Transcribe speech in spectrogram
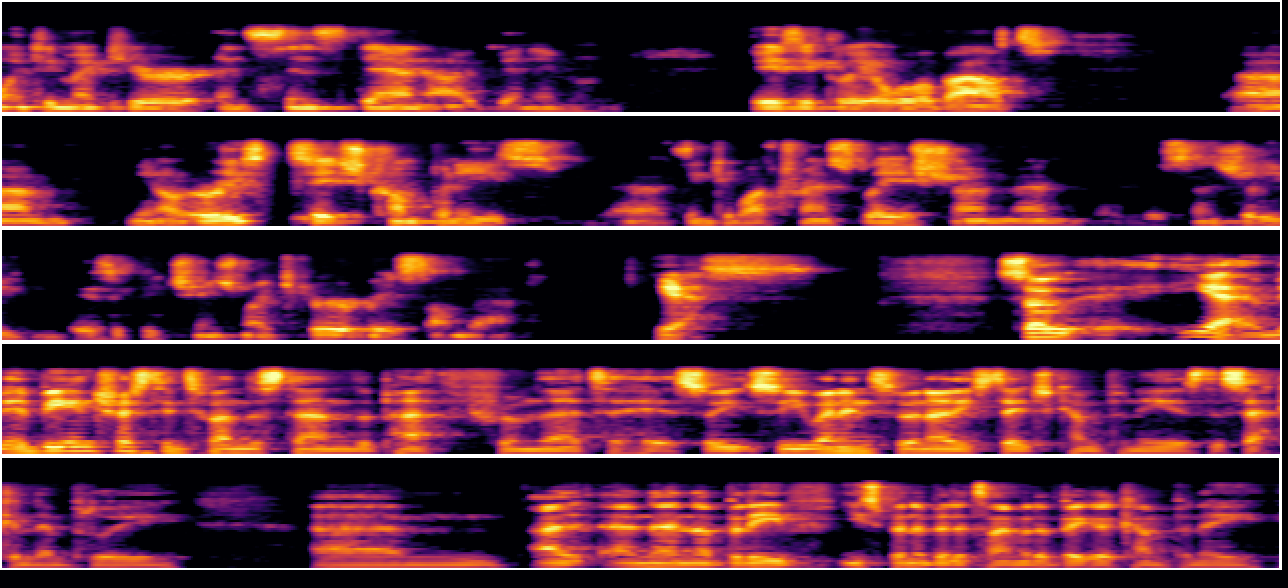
point in my career. And since then, I've been in basically all about, um, you know, early stage companies, uh, think about translation and essentially basically change my career based on that. Yes. So uh, yeah, it'd be interesting to understand the path from there to here. So so you went into an early stage company as the second employee, um, and then I believe you spent a bit of time at a bigger company.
